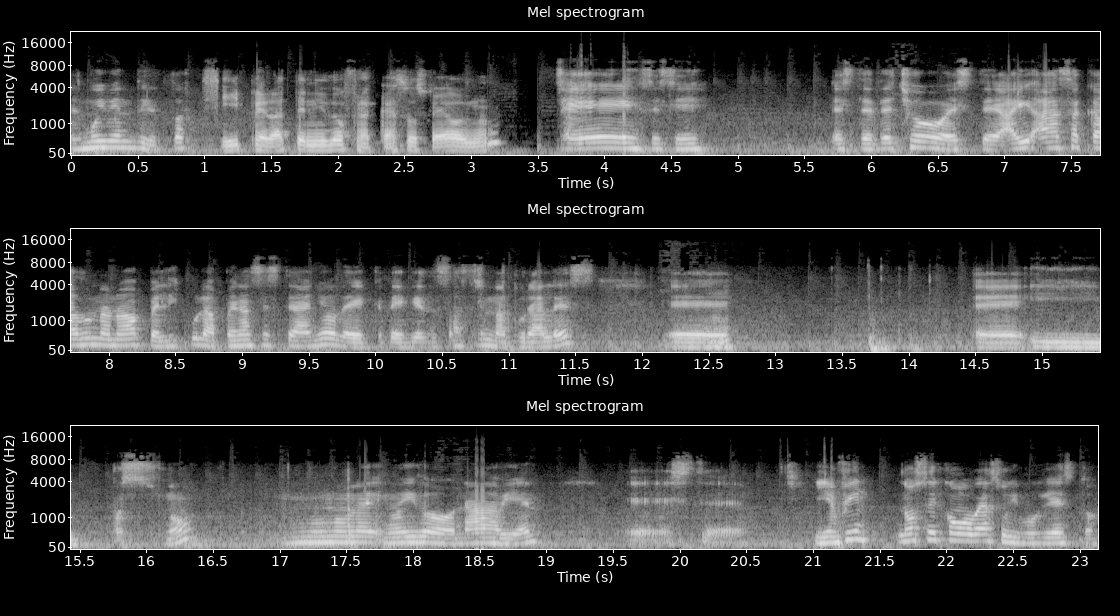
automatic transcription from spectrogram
Es muy bien director. Sí, pero ha tenido fracasos feos, ¿no? Sí, sí, sí. Este, de hecho, este, ahí ha sacado una nueva película apenas este año de, de desastres naturales. Eh, eh, y pues no, no, no, no, ha ido nada bien. Este, y en fin, no sé cómo vea su Ibugi esto.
